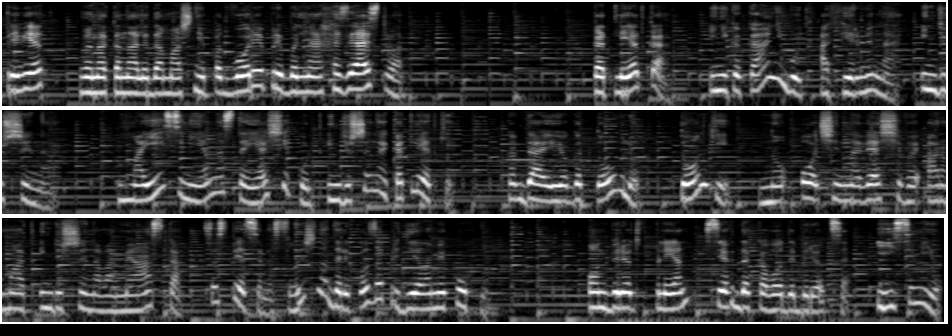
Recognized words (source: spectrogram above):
привет! Вы на канале Домашнее подворье Прибыльное хозяйство. Котлетка и не какая-нибудь, а фирменная, индюшиная. В моей семье настоящий культ индюшиной котлетки. Когда я ее готовлю, тонкий, но очень навязчивый аромат индюшиного мяска со специями слышно далеко за пределами кухни. Он берет в плен всех, до кого доберется, и семью,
